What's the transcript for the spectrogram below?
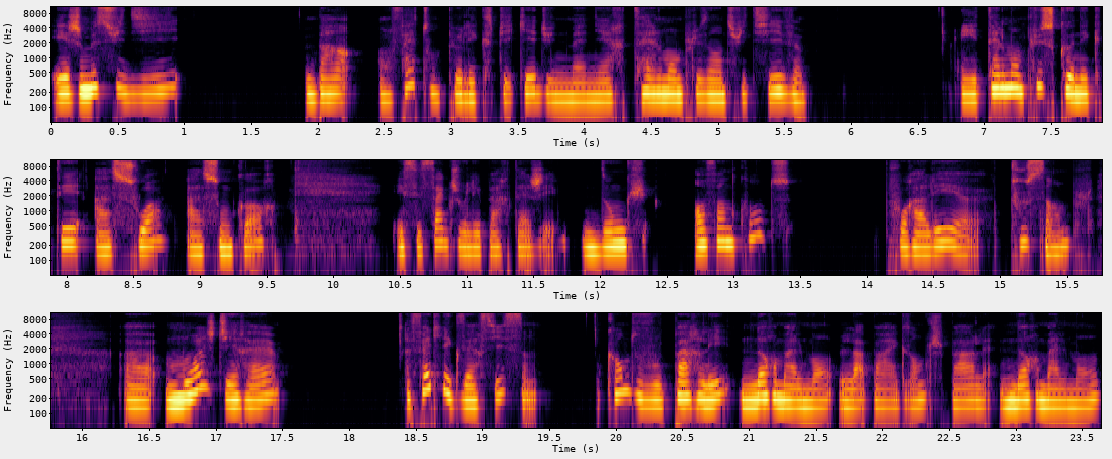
Et je me suis dit, ben en fait on peut l'expliquer d'une manière tellement plus intuitive et tellement plus connectée à soi, à son corps. Et c'est ça que je voulais partager. Donc en fin de compte, pour aller euh, tout simple, euh, moi je dirais, faites l'exercice quand vous parlez normalement, là par exemple je parle normalement,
